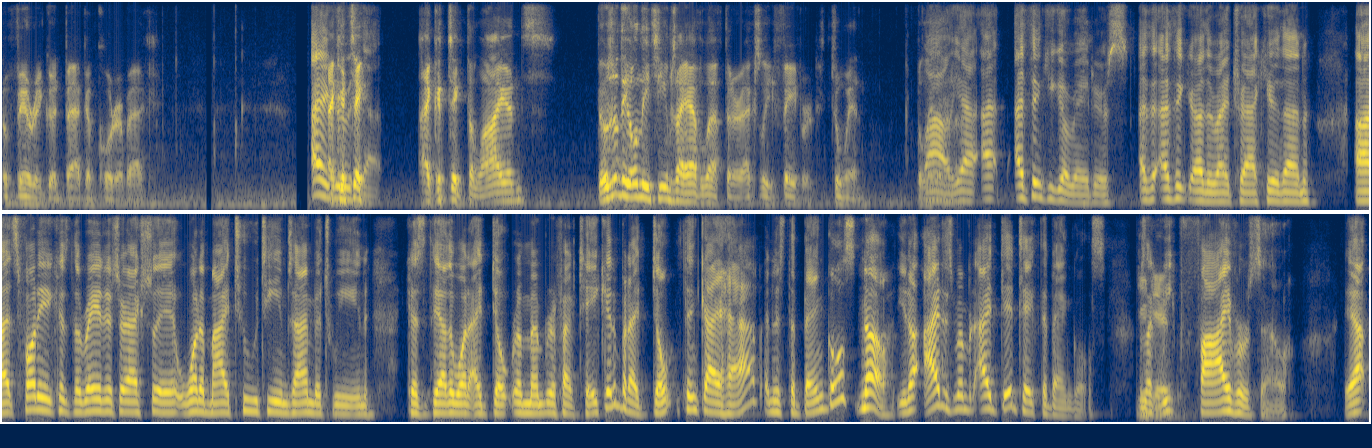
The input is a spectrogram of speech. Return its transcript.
a very good backup quarterback. I agree could with take- that. I could take the Lions. Those are the only teams I have left that are actually favored to win. Wow. Yeah, I, I think you go Raiders. I, th- I think you're on the right track here. Then uh, it's funny because the Raiders are actually one of my two teams I'm between. Because the other one I don't remember if I've taken, but I don't think I have, and it's the Bengals. No, you know I just remembered I did take the Bengals. It was You like did. week five or so. Yep.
